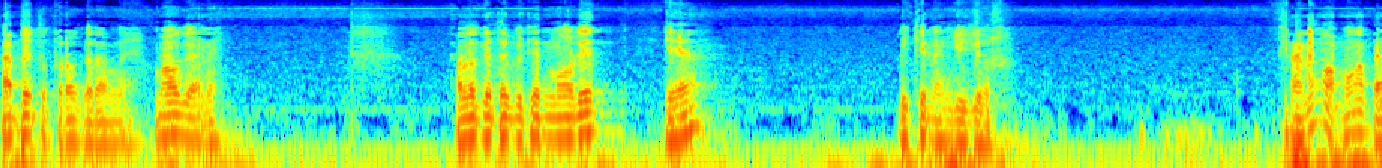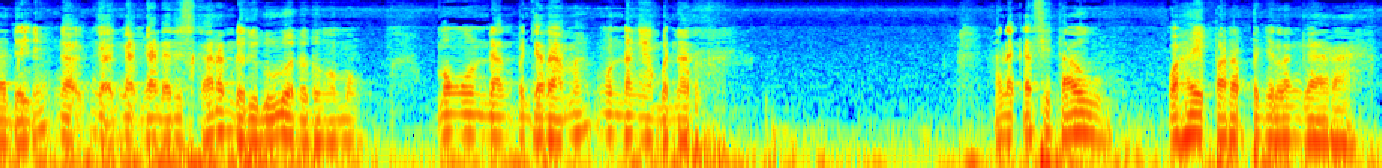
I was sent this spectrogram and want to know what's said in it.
Apa itu programnya? Mau gak nih? Kalau kita bikin maulid ya bikin yang jujur. Karena ngomong apa adanya nggak, nggak, nggak dari sekarang dari dulu ada ngomong. Mengundang penceramah ngundang yang benar. Anak kasih tahu wahai para penyelenggara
